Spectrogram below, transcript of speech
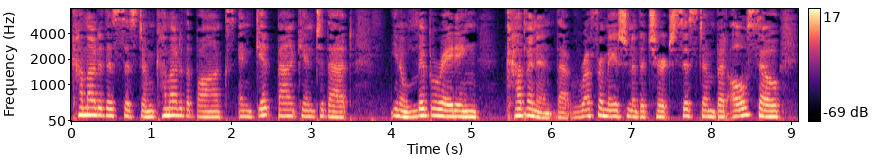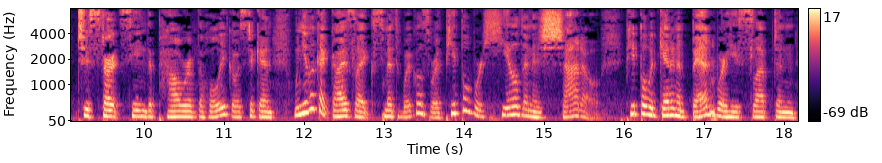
come out of this system come out of the box and get back into that you know liberating covenant that reformation of the church system but also to start seeing the power of the holy ghost again. When you look at guys like smith wigglesworth people were healed in his shadow. People would get in a bed where he slept and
